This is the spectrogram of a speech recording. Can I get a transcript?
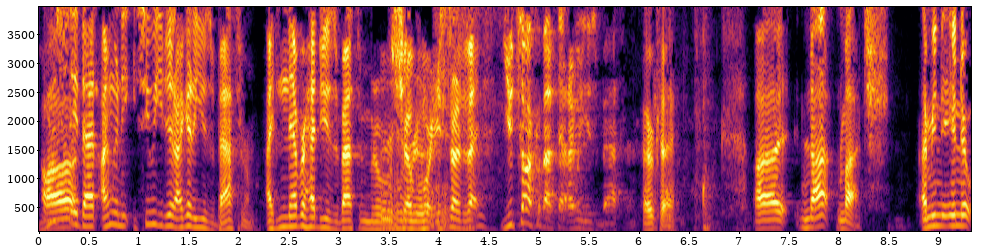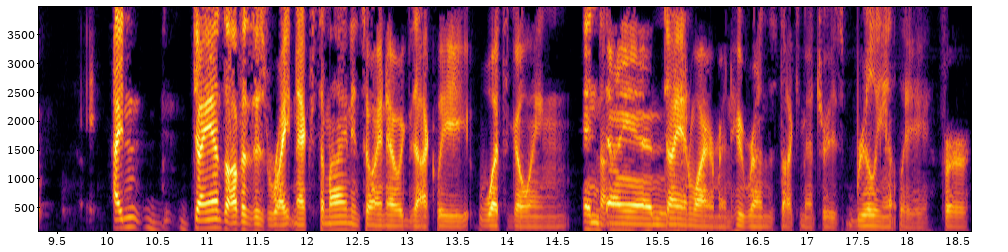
You Uh, say that I'm going to see what you did. I got to use a bathroom. I've never had to use a bathroom in the middle of a show before. You started the bath. You talk about that. I'm going to use a bathroom. Okay. Uh, not much. I mean, you know, I, Diane's office is right next to mine, and so I know exactly what's going. And Diane, Diane Weyermann, who runs documentaries brilliantly for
